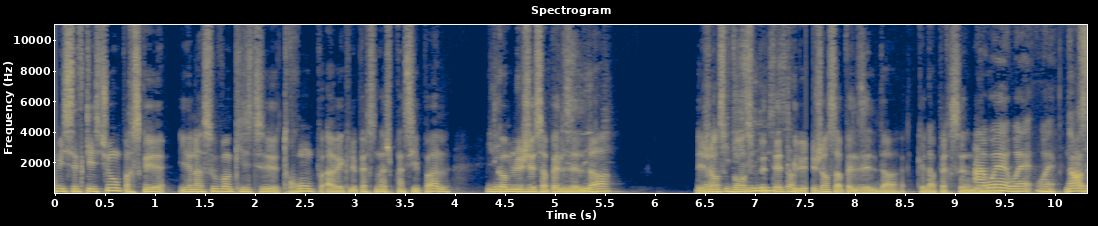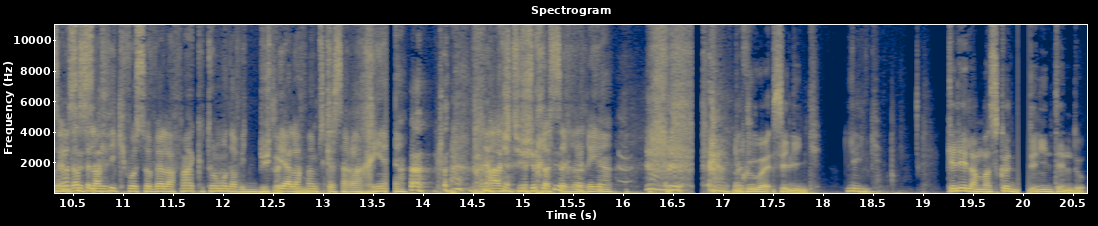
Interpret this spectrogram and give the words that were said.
mis cette question? Parce que il y en a souvent qui se trompent avec le personnage principal. Comme le jeu s'appelle Zelda, les gens se pensent peut-être que le gens s'appelle Zelda, que la personne. Ah ouais, ouais, ouais. Non, C'est Zelda, c'est- la fille qu'il faut sauver à la fin, que tout le monde a envie de buter à la fin parce qu'elle sert à rien. ah, je te jure, elle sert à rien. Du coup, ouais, c'est Link. Link. Quelle est la mascotte de Nintendo?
